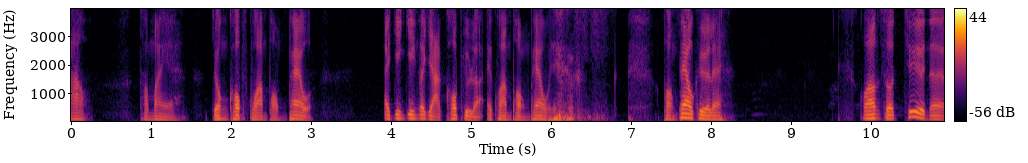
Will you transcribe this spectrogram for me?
อ้าวทำไมอะจงคบความผ่องแผ้วไอ้จริง ๆ ก็อยากคบอยู่แหละไอ้ความผ่องแผ้วเนี่ยผ่องแผ้วคืออะไรความสดชื่นเนอ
